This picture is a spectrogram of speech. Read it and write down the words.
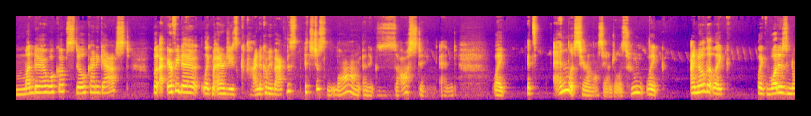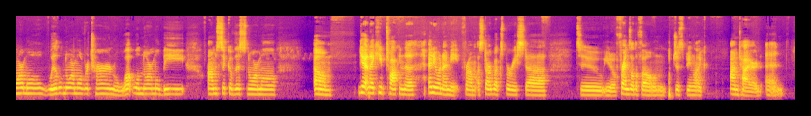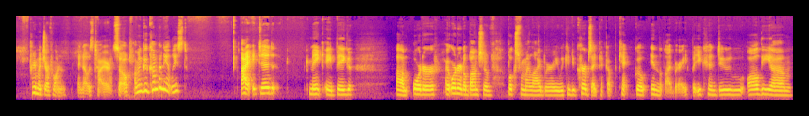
Monday I woke up still kind of gassed. But every day, like my energy is kind of coming back. This it's just long and exhausting, and like it's endless here in Los Angeles. Who like I know that like like what is normal? Will normal return? What will normal be? I'm sick of this normal. Um, yeah, and I keep talking to anyone I meet, from a Starbucks barista to you know friends on the phone, just being like, "I'm tired," and pretty much everyone I know is tired. So I'm in good company at least. I did make a big um, order. I ordered a bunch of books from my library. We can do curbside pickup. Can't go in the library, but you can do all the. Um,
